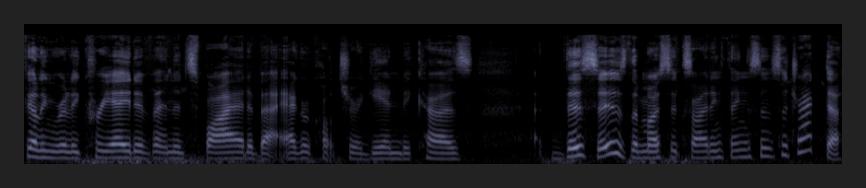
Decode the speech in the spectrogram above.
feeling really creative and inspired about agriculture again because this is the most exciting thing since the tractor.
